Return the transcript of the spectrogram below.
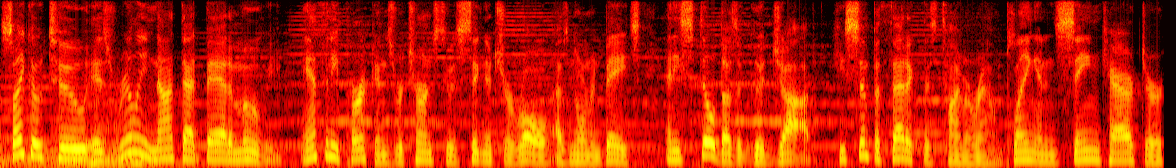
Psycho 2 is really not that bad a movie. Anthony Perkins returns to his signature role as Norman Bates, and he still does a good job. He's sympathetic this time around, playing an insane character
